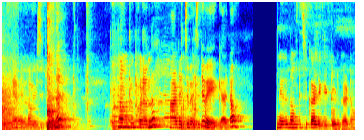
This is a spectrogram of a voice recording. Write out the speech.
ഓക്കെ, വെള്ളം ഒഴിച്ചിട്ടുണ്ട്. നമുക്ക് കുക്കറൊന്ന് അടച്ച് വെച്ചിട്ട് വേവിക്കാം കേട്ടോ. നേരം നമുക്ക് ഇച്ചിരി കടുക് കൊടുക്കാം കേട്ടോ.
